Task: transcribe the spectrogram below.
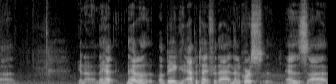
Uh, you know, and they had they had a, a big appetite for that. And then, of course, as uh,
